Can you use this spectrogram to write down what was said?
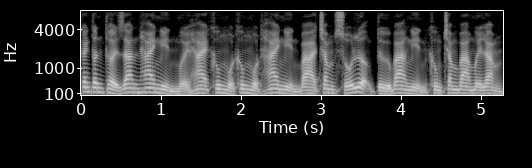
Canh tân thời gian 2012-0101-2300 số lượng từ 3035.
